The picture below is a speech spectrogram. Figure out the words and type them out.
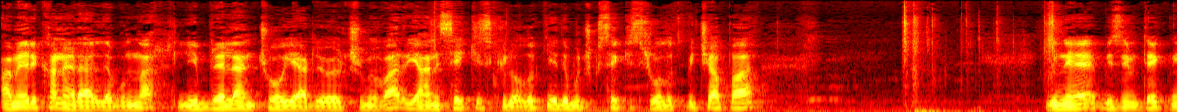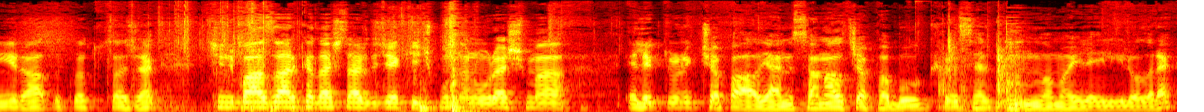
Amerikan herhalde bunlar. Librelen çoğu yerde ölçümü var. Yani 8 kiloluk, 7,5-8 kiloluk bir çapa. Yine bizim tekneyi rahatlıkla tutacak. Şimdi bazı arkadaşlar diyecek hiç bundan uğraşma. Elektronik çapa al yani sanal çapa bu küresel konumlama ile ilgili olarak.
